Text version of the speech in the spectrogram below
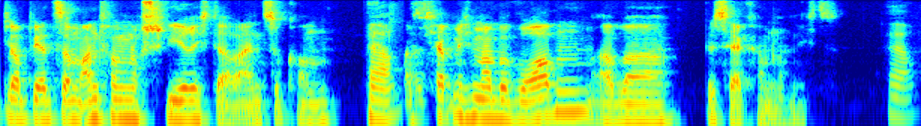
glaube jetzt am Anfang noch schwierig, da reinzukommen. Ja. Also ich habe mich mal beworben, aber bisher kam noch nichts. Ja.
